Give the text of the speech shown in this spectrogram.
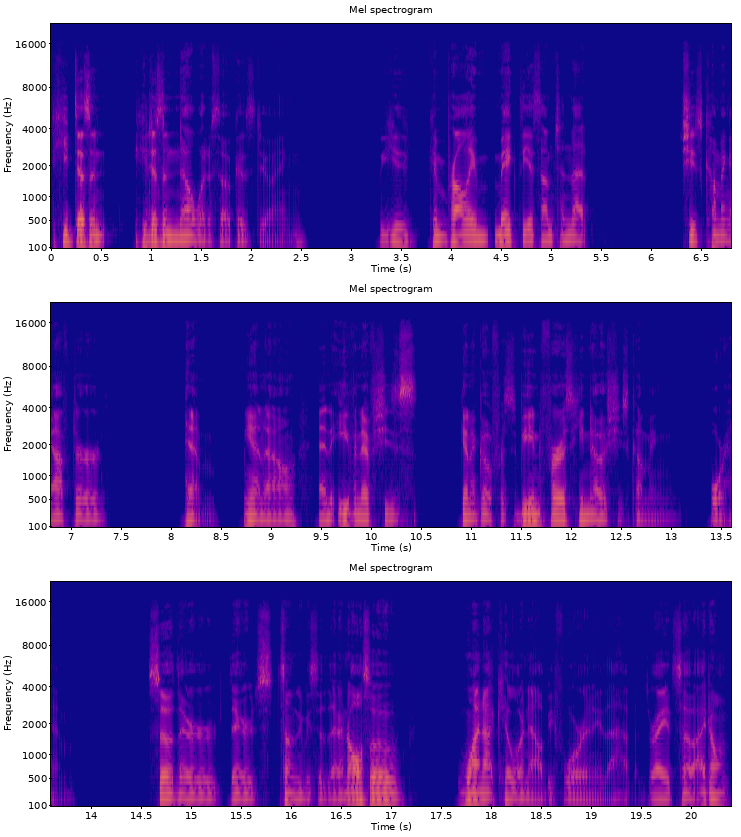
he doesn't he doesn't know what Ahsoka is doing. You can probably make the assumption that she's coming after him, you know, and even if she's gonna go for Sabine first, he knows she's coming for him. So there, there's something to be said there, and also, why not kill her now before any of that happens, right? So I don't,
